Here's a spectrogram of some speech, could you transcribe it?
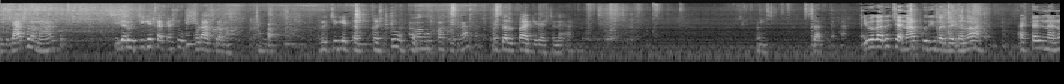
ಒಂದು ಹಾಕ್ಬಿಡಮ್ಮ ಈಗ ರುಚಿಗೆ ತಕ್ಕಷ್ಟು ಉಪ್ಪು ಕೂಡ ಹಾಕ್ಬಿಡಮ್ಮ. ರುಚಿಗೆ ತಕ್ಕಷ್ಟು ಉಪ್ಪು. ಅವಾಗ ಉಪ್ಪು ಹಾಕಿದ್ರ? ಸ್ವಲ್ಪ ಹಾಕಿದೆ ಅಷ್ಟೇ ಸಾಕು. ಇವಾಗ ಅದು ಚೆನ್ನಾಗಿ ಕುದಿ ಬರ್ಬೇಕಲ್ವಾ? ಅಷ್ಟರಲ್ಲಿ ನಾನು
